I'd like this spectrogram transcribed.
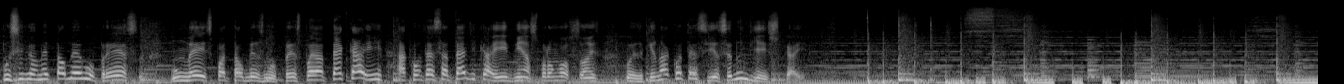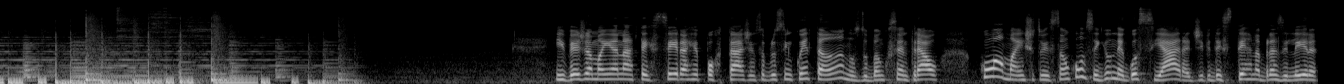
possivelmente está o mesmo preço. Um mês pode estar tá o mesmo preço, pode até cair. Acontece até de cair minhas promoções, coisa que não acontecia, você não via isso cair. E veja amanhã na terceira reportagem sobre os 50 anos do Banco Central, como a instituição conseguiu negociar a dívida externa brasileira,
